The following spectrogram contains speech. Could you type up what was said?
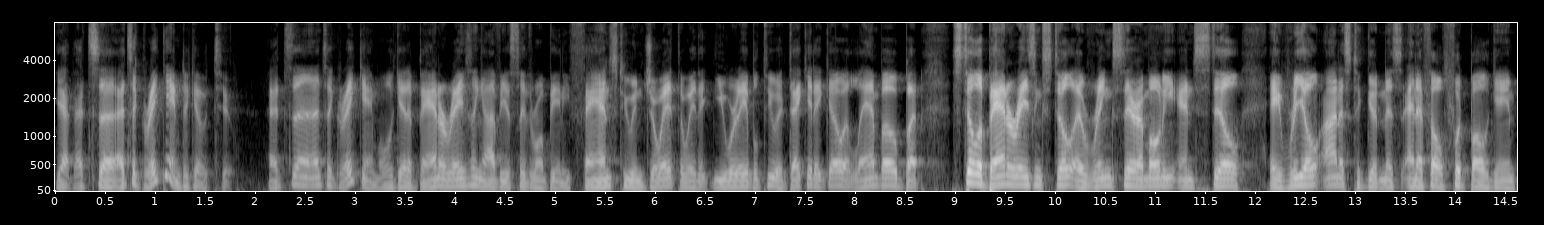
Yeah, that's uh, that's a great game to go to. That's uh, that's a great game. We'll get a banner raising. Obviously, there won't be any fans to enjoy it the way that you were able to a decade ago at Lambeau, but still a banner raising, still a ring ceremony, and still a real, honest to goodness NFL football game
